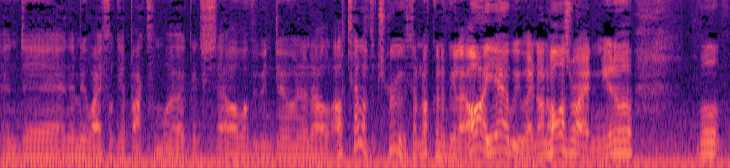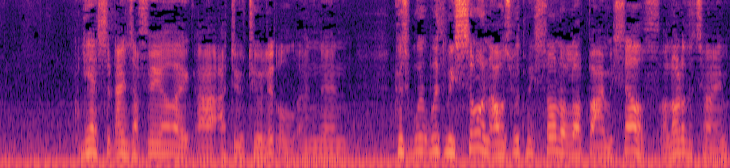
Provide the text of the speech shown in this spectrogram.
And uh, and then my wife will get back from work and she's like, oh, what have you been doing? And I'll I'll tell her the truth. I'm not going to be like, oh yeah, we went on horse riding, you know. Well, yeah, sometimes I feel like I, I do too little, and then because with, with my son, I was with my son a lot by myself a lot of the time,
